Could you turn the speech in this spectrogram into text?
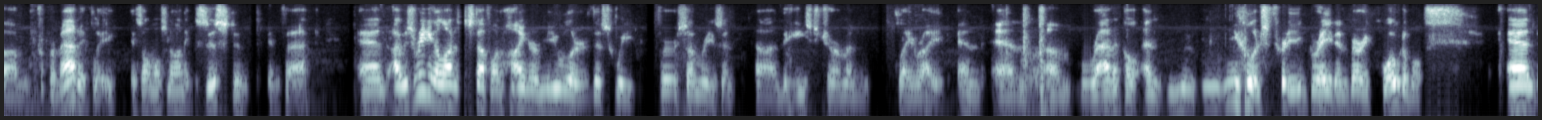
um, dramatically. It's almost non existent, in fact. And I was reading a lot of stuff on Heiner Mueller this week for some reason, uh, the East German playwright and and um, radical. And Mueller's pretty great and very quotable. And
